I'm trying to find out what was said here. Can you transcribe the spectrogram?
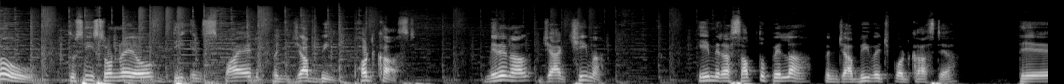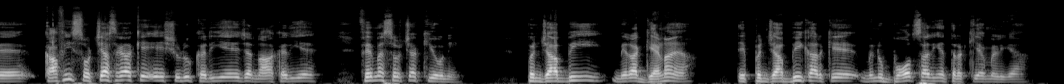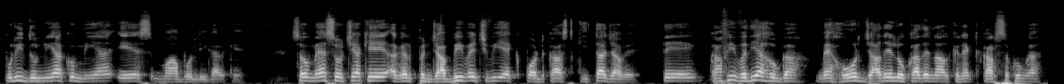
Hello ਤੁਸੀਂ ਸੁਣ ਰਹੇ ਹੋ ਦੀ ਇਨਸਪਾਇਰਡ ਪੰਜਾਬੀ ਪੋਡਕਾਸਟ ਮੇਰੇ ਨਾਲ ਜੈਕ ਚੀਮਾ ਇਹ ਮੇਰਾ ਸਭ ਤੋਂ ਪਹਿਲਾ ਪੰਜਾਬੀ ਵਿੱਚ ਪੋਡਕਾਸਟ ਆ ਤੇ ਕਾਫੀ ਸੋਚਿਆ ਸੀਗਾ ਕਿ ਇਹ ਸ਼ੁਰੂ ਕਰੀਏ ਜਾਂ ਨਾ ਕਰੀਏ, ਫਿਰ ਮੈਂ ਸੋਚਿਆ ਕਿਉਂ ਨਹੀਂ? ਪੰਜਾਬੀ ਮੇਰਾ ਗਹਿਣਾ ਆ ਤੇ ਪੰਜਾਬੀ ਕਰਕੇ ਮੈਨੂੰ ਬਹੁਤ ਸਾਰੀਆਂ ਤਰੱਕੀਆਂ ਮਿਲੀਆਂ, ਪੂਰੀ ਦੁਨੀਆ ਘੁੰਮੀਆਂ ਇਸ ਮਾਂ ਬੋਲੀ ਕਰਕੇ। ਸੋ ਮੈਂ ਸੋਚਿਆ ਕਿ ਅਗਰ ਪੰਜਾਬੀ ਵਿੱਚ ਵੀ ਇੱਕ ਪੋਡਕਾਸਟ ਕੀਤਾ ਜਾਵੇ ਤੇ ਕਾਫੀ ਵਧੀਆ ਹੋਊਗਾ। ਮੈਂ ਹੋਰ ਜ਼ਿਆਦਾ ਲੋਕਾਂ ਦੇ ਨਾਲ ਕਨੈਕਟ ਕਰ ਸਕੂੰਗਾ।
